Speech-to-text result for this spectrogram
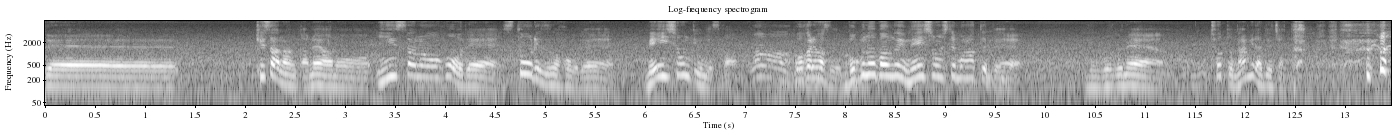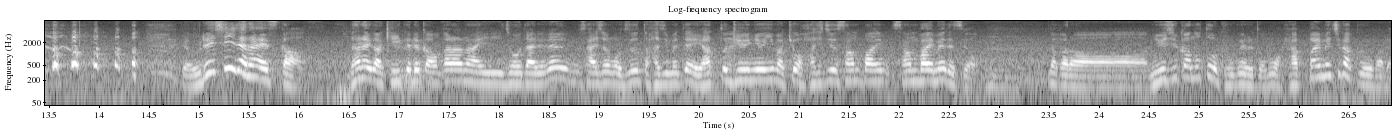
で今朝なんかねあのインスタの方でストーリーズの方でメーションっていうんですか？わかります？僕の番組メーションしてもらっててもう僕ねちょっと涙出ちゃった。いや嬉しいじゃないですか。誰が聞いてるかわからない状態でね最初の方ずっと始めてやっと牛乳今今日83杯3杯目ですよだからミュージカルのトーク含めるともう100杯目近くまで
